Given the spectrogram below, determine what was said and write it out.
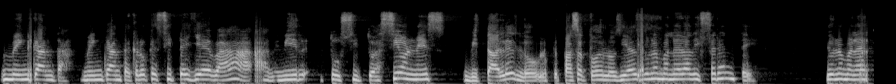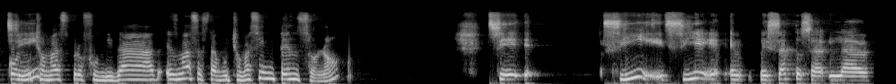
me encanta, me encanta. Creo que sí te lleva a, vivir tus situaciones vitales, lo, que pasa todos los días, de una manera diferente, de una manera con mucho más profundidad, es más, hasta mucho más intenso, ¿no? Sí, sí, sí, eh, exacto. O sea, la,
